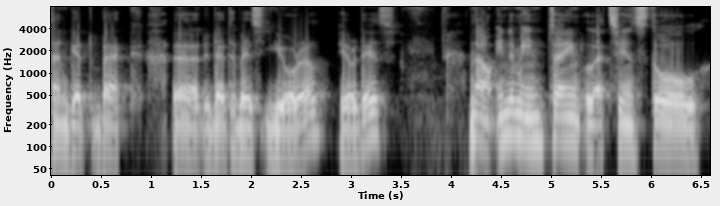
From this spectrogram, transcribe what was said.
and get back uh, the database URL. Here it is. Now, in the meantime, let's install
